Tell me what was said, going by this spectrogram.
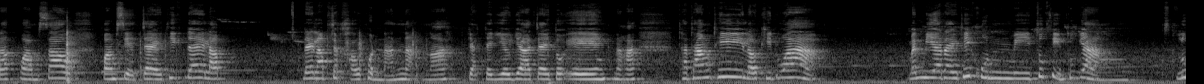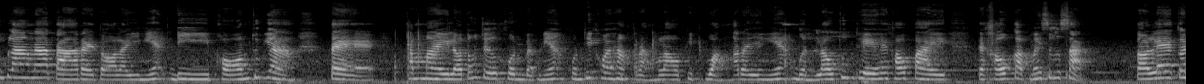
รักความเศร้า ความเสียใจที่ได้รับ ได้รับจากเขาคนนั้นน่ะนะอยากจะเยียวยาใจตัวเองนะคะทั้งที่เราคิดว่ามันมีอะไรที่คุณมีทุกสิ่งทุกอย่างรูปร่างหน้าตาอะไรต่ออะไรอย่างเงี้ยดีพร้อมทุกอย่าง แต่ทำไมเราต้องเจอคนแบบเนี้ยคนที่คอยหักหลังเราผิดหวังอะไรอย่างเงี้ยเหมือนเราทุ่มเทให้เขาไป แต่เขากลับไม่ซื่อสัตย์ ตอนแรกก็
